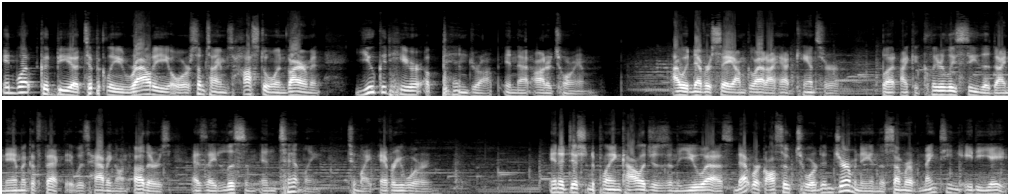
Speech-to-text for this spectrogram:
In what could be a typically rowdy or sometimes hostile environment, you could hear a pin drop in that auditorium. I would never say I'm glad I had cancer, but I could clearly see the dynamic effect it was having on others as they listened intently to my every word. In addition to playing colleges in the U.S., Network also toured in Germany in the summer of 1988.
